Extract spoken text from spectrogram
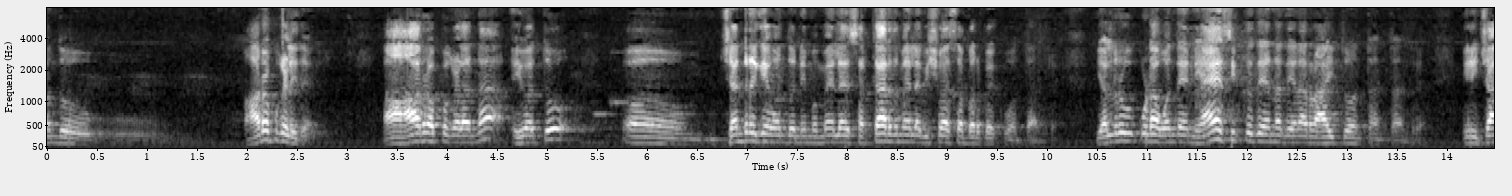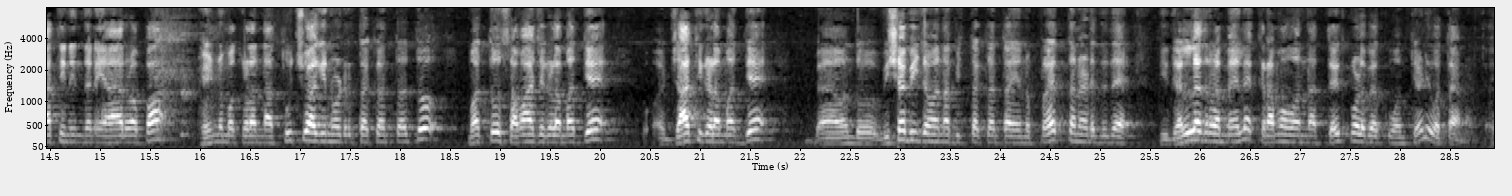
ಒಂದು ಆರೋಪಗಳಿದೆ, ಆ ಆರೋಪಗಳನ್ನ ಇವತ್ತು ಜನರಿಗೆ ಒಂದು ನಿಮ್ಮ ಮೇಲೆ, ಸರ್ಕಾರದ ಮೇಲೆ ವಿಶ್ವಾಸ ಬರಬೇಕು ಅಂತ ಅಂದ್ರೆ ಎಲ್ಲರಿಗೂ ಕೂಡ ಒಂದೇ ನ್ಯಾಯ ಸಿಗ್ತದೆ ಅನ್ನೋದೇನಾದ್ರು ಆಯ್ತು ಅಂತ ಅಂತ ಅಂದ್ರೆ ಈ ಜಾತಿ ನಿಂದನೆ ಆರೋಪ ಹೆಣ್ಣು ಮಕ್ಕಳನ್ನ ತುಚ್ಛವಾಗಿ ನೋಡಿರ್ತಕ್ಕಂಥದ್ದು ಮತ್ತು ಸಮಾಜಗಳ ಮಧ್ಯೆ, ಜಾತಿಗಳ ಮಧ್ಯೆ ಒಂದು ವಿಷ ಬೀಜವನ್ನ ಬಿತ್ತಕ್ಕಂಥ ಏನು ಪ್ರಯತ್ನ ನಡೆದಿದೆ ಇದೆಲ್ಲದರ ಮೇಲೆ ಕ್ರಮವನ್ನ ತೆಗೆದುಕೊಳ್ಬೇಕು ಅಂತ ಹೇಳಿ ಒತ್ತಾಯ ಮಾಡ್ತಾರೆ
